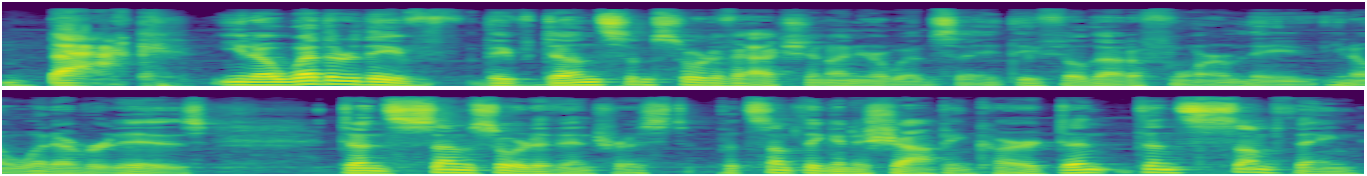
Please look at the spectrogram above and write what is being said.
back. You know, whether they've they've done some sort of action on your website, they filled out a form, they you know whatever it is, done some sort of interest, put something in a shopping cart, done done something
